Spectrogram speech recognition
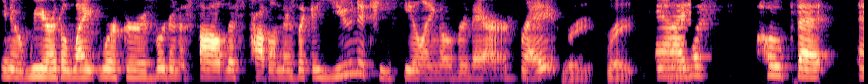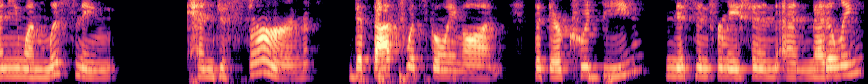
you know we are the light workers we're going to solve this problem. There's like a unity feeling over there right? Right right and right. i just hope that anyone listening can discern that that's what's going on, that there could be misinformation and meddling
